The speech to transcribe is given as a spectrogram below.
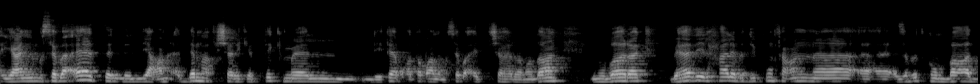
يعني المسابقات اللي عم نقدمها في شركة تكمل اللي تابعة طبعا لمسابقة شهر رمضان المبارك. بهذه الحالة بده يكون في عنا آه، آه، إذا بدكم بعض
